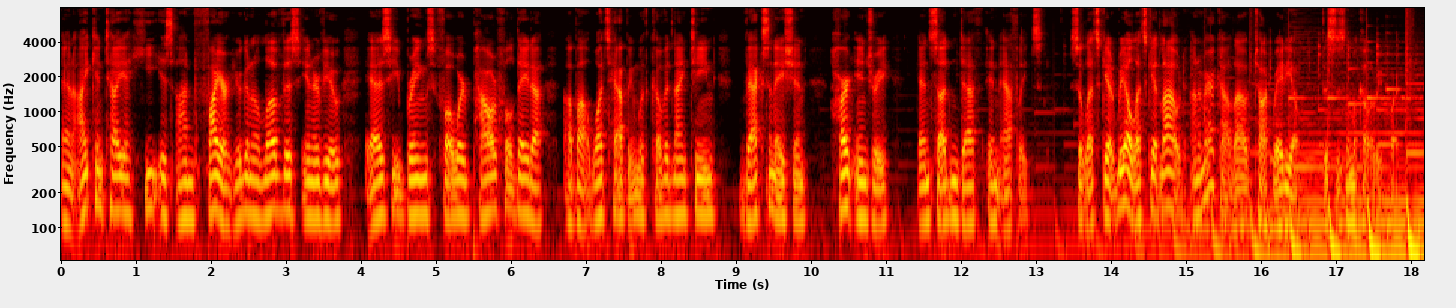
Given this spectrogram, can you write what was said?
and I can tell you he is on fire. You're going to love this interview as he brings forward powerful data about what's happening with COVID 19, vaccination, heart injury, and sudden death in athletes. So let's get real, let's get loud on America Out Loud Talk Radio. This is the McCullough Report.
